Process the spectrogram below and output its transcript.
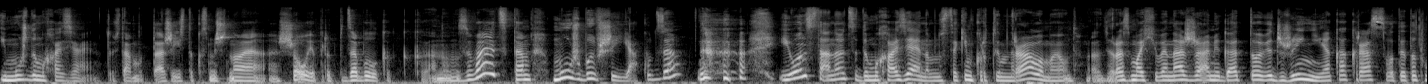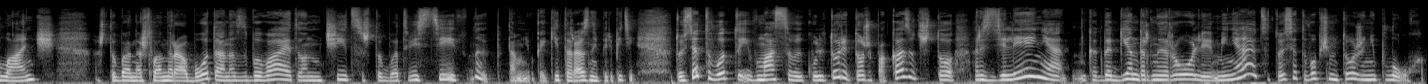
и муж домохозяин. То есть там вот даже есть такое смешное шоу, я забыла, как оно называется, там муж бывший якудза, и он становится домохозяином, но с таким крутым нравом, и он, размахивая ножами, готовит жене как раз вот этот ланч, чтобы она шла на работу, она забывает, он мчится, чтобы отвезти, ну, там какие-то разные перипетии. То есть это вот и в массовой культуре тоже показывает, что разделение, когда гендерные роли меняются, то есть это, в общем, тоже неплохо.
